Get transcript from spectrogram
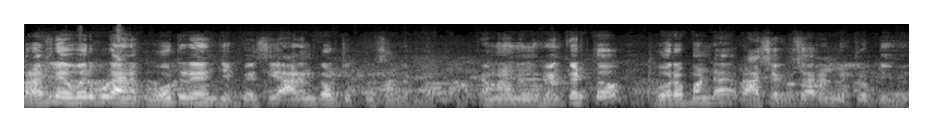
ప్రజలు ఎవరు కూడా ఆయనకు ఓటు లేదని చెప్పేసి ఆనంద్ గౌడ్ చెప్తున్న సందర్భం. కెమెరామెన్ వెంకట్తో Gorabanda Rajasekhar sir metro TV.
